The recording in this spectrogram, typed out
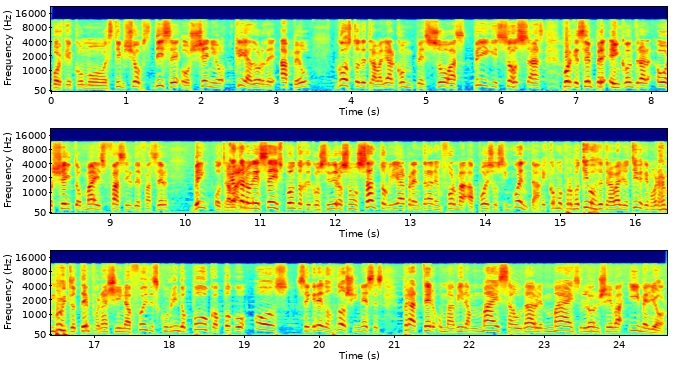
Porque como Steve Jobs disse, o gênio criador de Apple, gosto de trabalhar com pessoas preguiçosas porque sempre encontrar o jeito mais fácil de fazer bem o trabalho. Cataloguei seis pontos que considero são o santo grial para entrar em forma após os 50. E como por motivos de trabalho tive que morar muito tempo na China, fui descobrindo pouco a pouco os segredos dos chineses para ter uma vida mais saudável, mais longeva e melhor.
